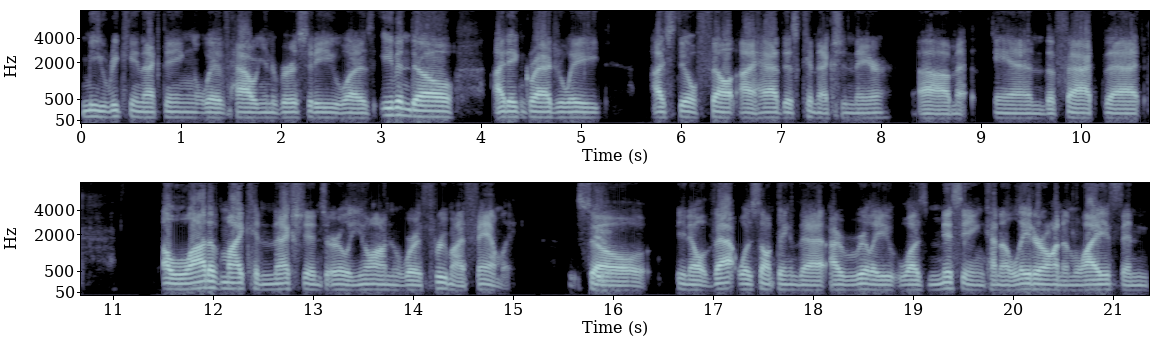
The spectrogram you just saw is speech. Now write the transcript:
me reconnecting with Howard University was even though I didn't graduate, I still felt I had this connection there. Um, and the fact that a lot of my connections early on were through my family. So you know that was something that i really was missing kind of later on in life and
